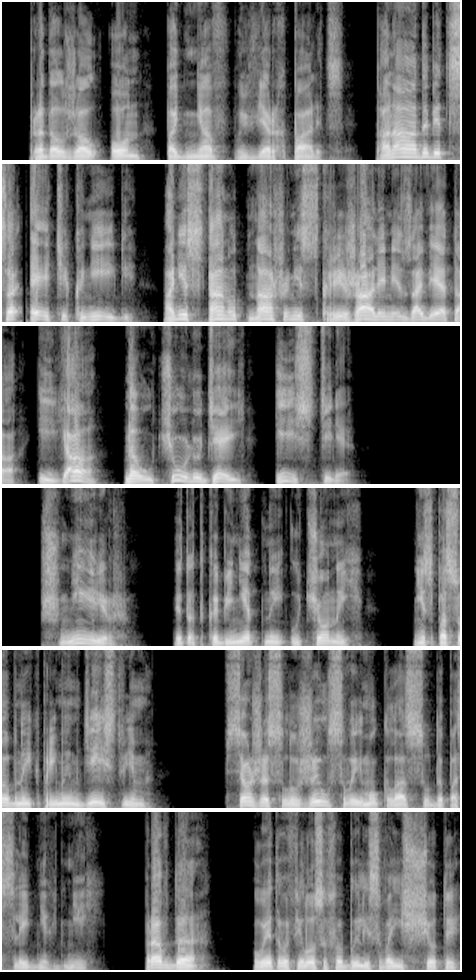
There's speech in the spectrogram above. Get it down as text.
— продолжал он, подняв вверх палец. «Понадобятся эти книги. Они станут нашими скрижалями завета, и я научу людей истине». Шнирер, этот кабинетный ученый, неспособный к прямым действиям, все же служил своему классу до последних дней. Правда, у этого философа были свои счеты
